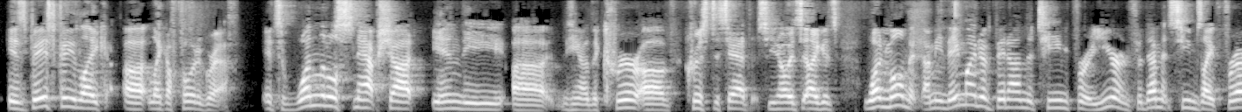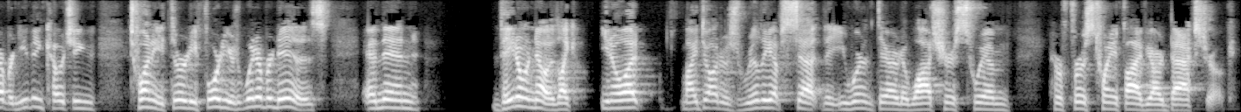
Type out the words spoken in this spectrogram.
is basically like uh, like a photograph. It's one little snapshot in the uh, you know the career of Chris DeSantis. You know, it's like it's one moment. I mean, they might have been on the team for a year, and for them it seems like forever. And you've been coaching 20, 30, 40 years, whatever it is, and then they don't know. Like, you know what? My daughter's really upset that you weren't there to watch her swim her first 25 yard backstroke.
